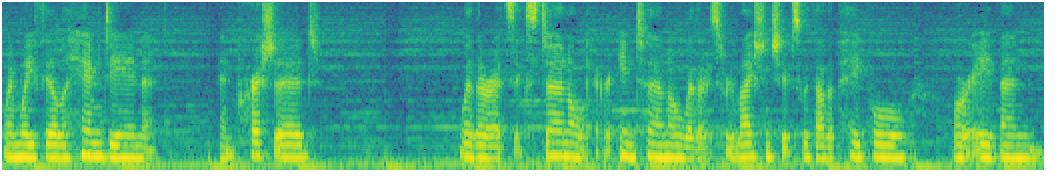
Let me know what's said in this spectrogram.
when we feel hemmed in and pressured, whether it's external or internal, whether it's relationships with other people, or even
